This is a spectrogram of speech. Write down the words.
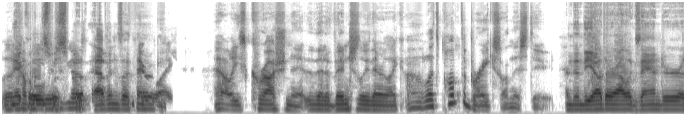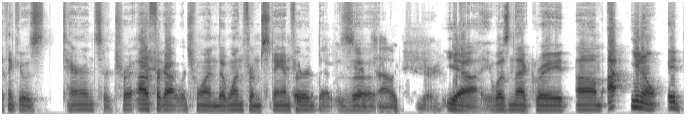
Nicholls was ago? Evans, I think. like hell, he's crushing it. And then eventually they're like, oh, let's pump the brakes on this dude. And then the other Alexander, I think it was Terrence or Trey, I forgot which one. The one from Stanford that was uh, Alexander. Yeah, it wasn't that great. Um, I you know it.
